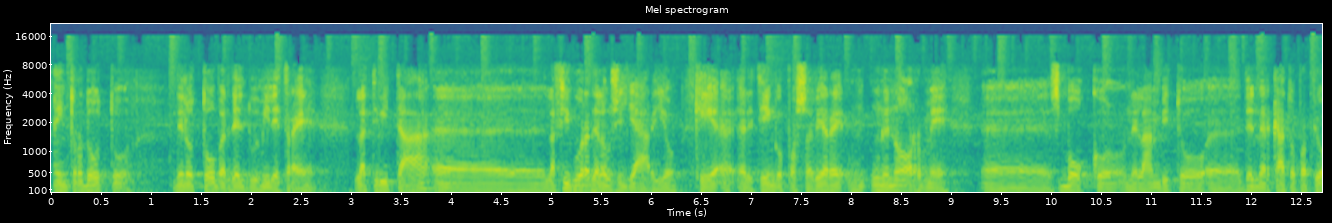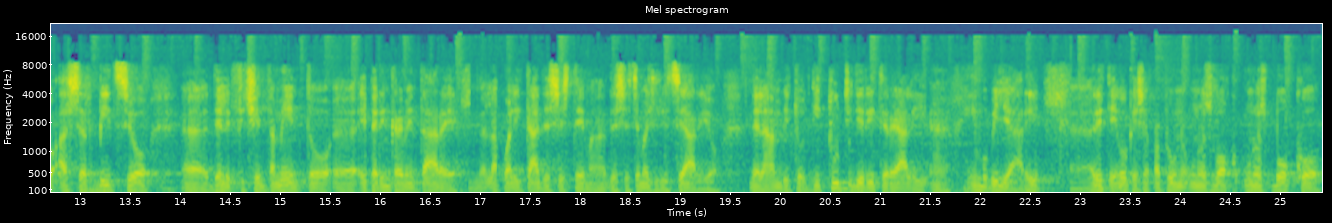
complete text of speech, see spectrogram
ha introdotto nell'ottobre del 2003 l'attività, eh, la figura dell'ausiliario che eh, ritengo possa avere un, un enorme eh, sbocco nell'ambito eh, del mercato proprio al servizio eh, dell'efficientamento eh, e per incrementare la qualità del sistema, del sistema giudiziario nell'ambito di tutti i diritti reali immobiliari, ritengo che sia proprio uno, uno, sbocco, uno sbocco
